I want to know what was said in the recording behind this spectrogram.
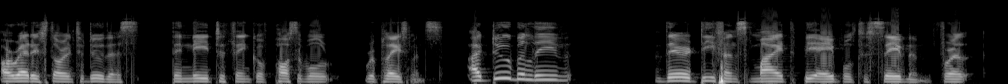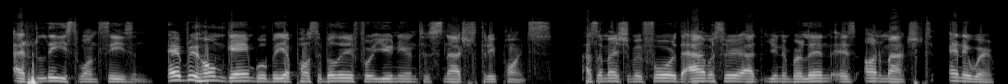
already starting to do this, they need to think of possible replacements. I do believe their defense might be able to save them for at least one season. Every home game will be a possibility for Union to snatch three points. As I mentioned before, the atmosphere at Union Berlin is unmatched anywhere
